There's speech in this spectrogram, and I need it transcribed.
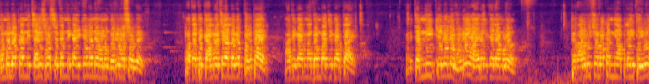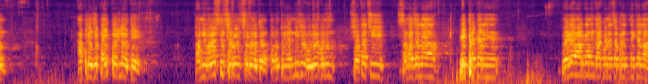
तुम्ही लोकांनी चाळीस वर्ष त्यांनी काही केलं नाही म्हणून घरी बसवलंय आता ते कालव्याच्या लगत फिरताय अधिकाऱ्यांना दंबाजी करताय. आणि त्यांनी केलेले व्हिडिओ व्हायरल केल्यामुळं त्या राहुरीच्या लोकांनी आपल्या इथे येऊन आपले जे पाईप पडले होते पाणी व्यवस्थित सुरळीत सुरू होतं. परंतु यांनी जे व्हिडिओ बनवून स्वतःची समाजाला एक प्रकारे वेगळ्या मार्गाने दाखवण्याचा प्रयत्न केला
